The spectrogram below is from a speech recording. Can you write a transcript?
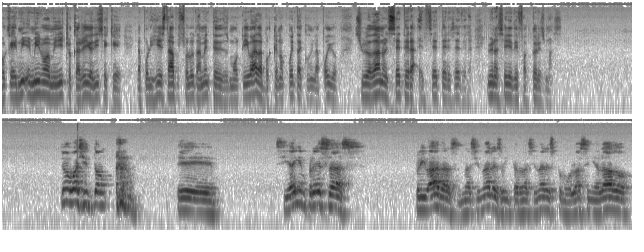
porque el, mismo ministro Carrillo dice que la policía está absolutamente desmotivada porque no cuenta con el apoyo ciudadano, etcétera, etcétera, etcétera, y una serie de factores más. Señor Washington, eh, si hay empresas privadas, nacionales o internacionales, como lo ha señalado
